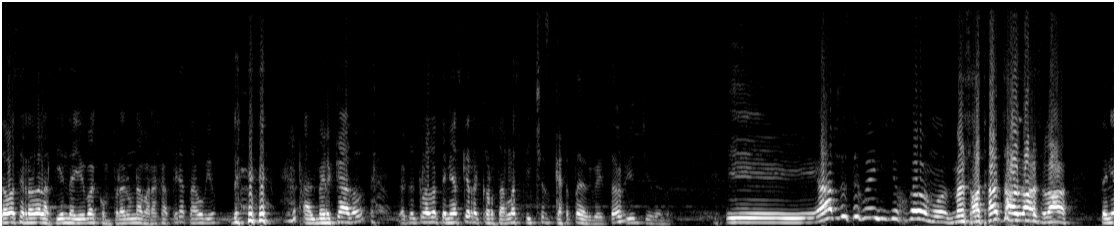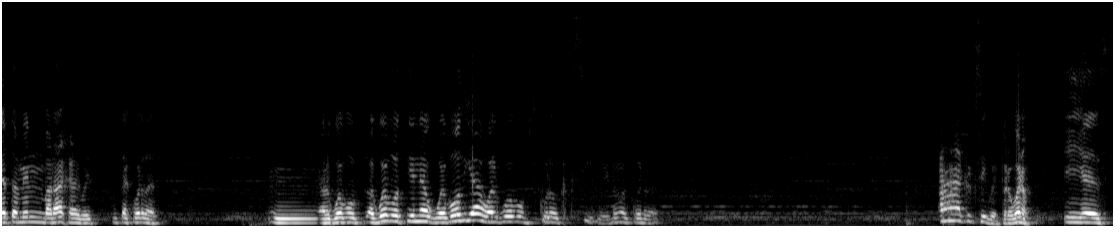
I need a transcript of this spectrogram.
Estaba cerrada la tienda, yo iba a comprar una baraja pirata, obvio, al mercado. creo que luego tenías que recortar las pinches cartas, güey. Estaba bien chido eso. Y. Ah, pues este güey y yo jugábamos. Tenía también baraja, güey. ¿Tú te acuerdas? Mm, al huevo. ¿Al huevo tiene a huevodia o al huevo oscuro? sí, güey. No me acuerdo. Ah, creo que sí, güey. Pero bueno. Y este.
